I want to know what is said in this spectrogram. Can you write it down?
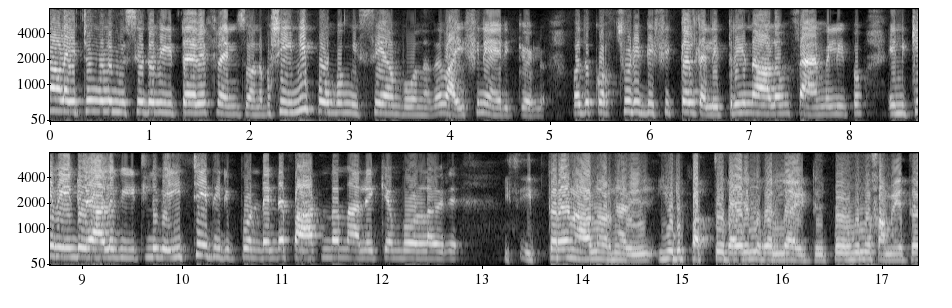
നാൾ ഏറ്റവും കൂടുതൽ മിസ് ചെയ്ത വീട്ടുകാരെ ഫ്രണ്ട്സും ആണ്. പക്ഷെ ഇനി പോകുമ്പോ മിസ് ചെയ്യാൻ പോകുന്നത് വൈഫിനെ ആയിരിക്കുമല്ലോ. അപ്പൊ അത് കുറച്ചുകൂടി ഡിഫിക്കൽട്ട് അല്ലേ? ഇത്രയും നാളും ഫാമിലി ഇപ്പം എനിക്ക് വേണ്ടി ഒരാൾ വീട്ടിൽ വെയിറ്റ് ചെയ്തിരിപ്പുണ്ട്. എന്റെ പാർട്ട്ണർ എന്ന് ആലോചിക്കുമ്പോൾ ഉള്ള ഒരു ഇത്ര നാളെന്ന് പറഞ്ഞാൽ ഈ ഒരു പത്ത് പതിനൊന്ന് കൊല്ലമായിട്ട് പോകുന്ന സമയത്ത്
